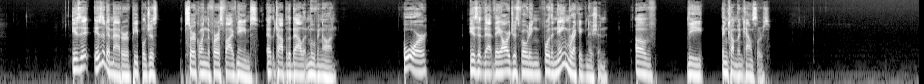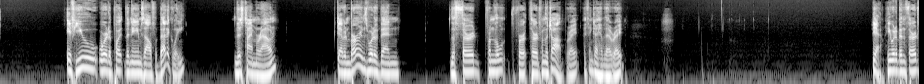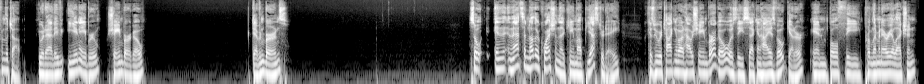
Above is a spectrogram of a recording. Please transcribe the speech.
is it is it a matter of people just circling the first five names at the top of the ballot and moving on? Or is it that they are just voting for the name recognition of the incumbent councilors? If you were to put the names alphabetically this time around, Devin Burns would have been the third from the third from the top, right? I think I have that right. Yeah, he would have been third from the top. You would have had Ian Abreu, Shane Burgo, Devin Burns. So, and, and that's another question that came up yesterday because we were talking about how Shane Burgo was the second highest vote getter in both the preliminary election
